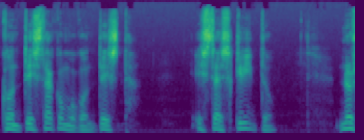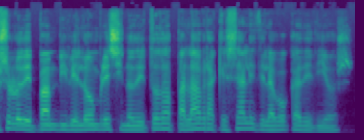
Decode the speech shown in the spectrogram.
contesta como contesta. Está escrito, no solo de pan vive el hombre, sino de toda palabra que sale de la boca de Dios.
